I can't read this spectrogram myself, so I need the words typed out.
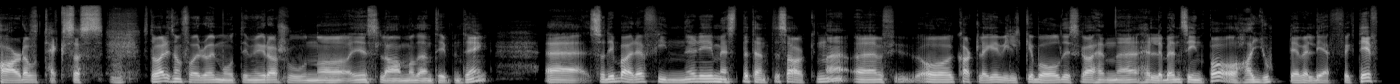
Heart of Texas. Så det var liksom for og imot immigrasjon og islam og den typen ting. Eh, Så de bare finner de mest betente sakene eh, og kartlegger hvilke bål de skal helle bensin på, og har gjort det veldig effektivt.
